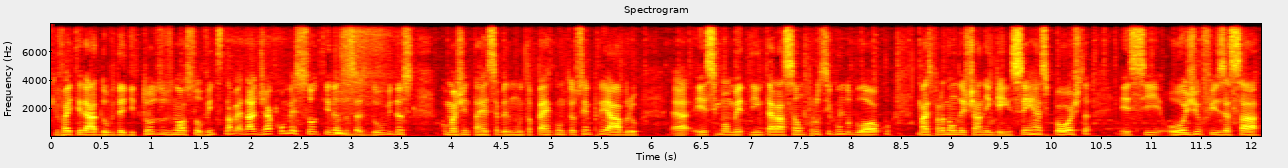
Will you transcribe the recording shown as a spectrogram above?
que vai tirar a dúvida de todos os nossos ouvintes. Na verdade já começou tirando essas dúvidas, como a gente está recebendo muita pergunta, eu sempre abro uh, esse momento de interação para o segundo bloco, mas para não deixar ninguém sem resposta, esse hoje eu fiz essa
